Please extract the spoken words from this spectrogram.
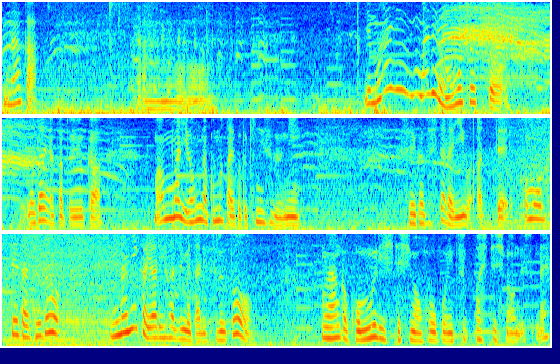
なんかあのいや前まではもうちょっと穏やかというか、ま、あんまりいろんな細かいこと気にせずに生活したらいいわって思ってたけど何かやり始めたりするともうなんかこう無理してしまう方向に突っ走ってしまうんですよね。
